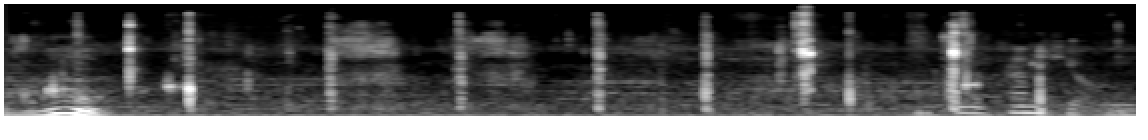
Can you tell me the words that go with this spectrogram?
บอกอยู่อีหยังสด อืม อืมขั้นเขียวนี่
